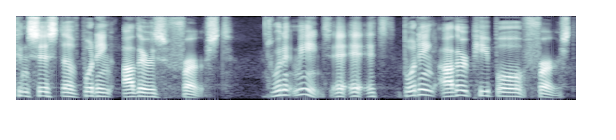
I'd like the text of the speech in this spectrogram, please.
consists of putting others first. That's what it means. It, it, it's putting other people first.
